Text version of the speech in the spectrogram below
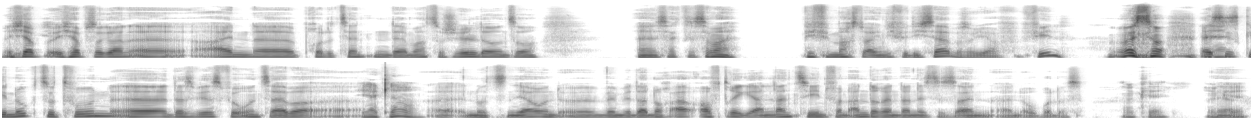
Ich habe ich hab sogar äh, einen äh, Produzenten, der macht so Schilder und so. Äh, sagte, sag mal, wie viel machst du eigentlich für dich selber? So, ja, viel. Weißt du, es Ja. ist genug zu tun, äh, dass wir es für uns selber äh, Ja, klar. äh, nutzen, ja. Und äh, wenn wir dann noch Au- Aufträge an Land ziehen von anderen, dann ist es ein, ein Obolus. Okay, okay. Ja.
